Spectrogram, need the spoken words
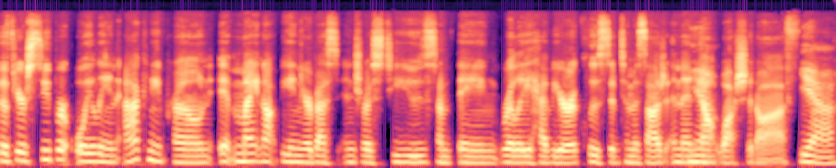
So if you're super oily and acne prone, it might not be in your best interest to use something really heavy or occlusive to massage and then Yeah. not wash it off. Yeah.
